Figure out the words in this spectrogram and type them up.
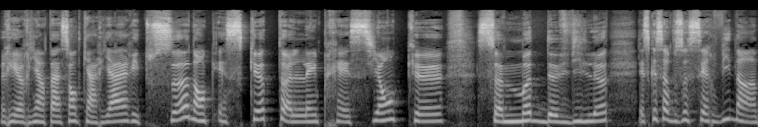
réorientation de carrière et tout ça. Donc, est-ce que tu as l'impression que ce mode de vie-là, est-ce que ça vous a servi dans,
